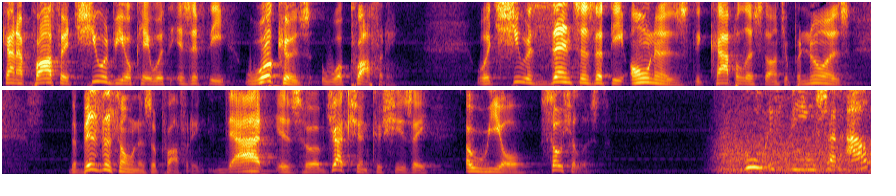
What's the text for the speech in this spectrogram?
kind of profit she would be okay with is if the workers were profiting. What she resents is that the owners, the capitalist entrepreneurs, the business owners are profiting. That is her objection because she's a, a real socialist. Who is being shut out?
